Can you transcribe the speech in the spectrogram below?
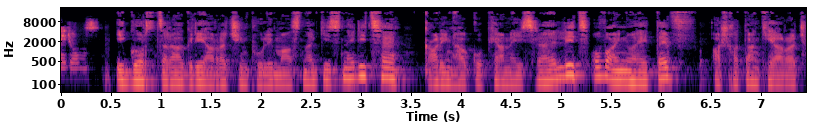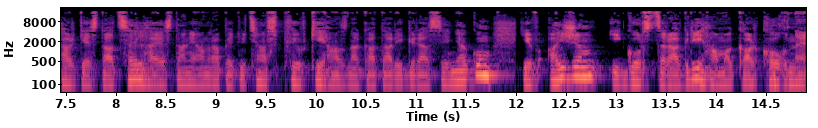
մարմիններում։ Ի գործ ծրագրի առաջին փուլի մասնակիցներից է Կարին Հակոբյանը Իսրայելից, ով այնուհետև աշխատանքի առաջարկ է ստացել Հայաստանի Հանրապետության Սփյուռքի հանձնակատարի գրասենյակում եւ այժմ ի գործ ծրագրի համակարգողն է։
